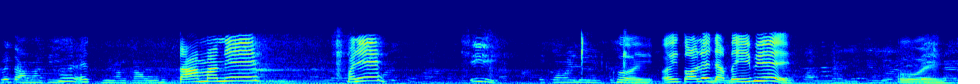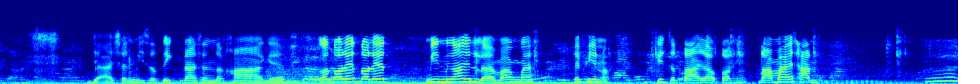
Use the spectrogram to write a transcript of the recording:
ไม่ตามมาทีเฮ้ยไอ้ อยู่หลังเขาตามมานี่ มานี่ อี ไปคอยเลยเฮ้ยเอ้ยตอเล็กอย่าตีพี่โอ้ยอย่าให้ฉันมีสติ๊กนะฉันจะฆ่าแกเออตอเล็กตอเล็กมีเนื้อให้เหลือบ้างไหมให้พี่หน่อยพี่จะตายแล้วตอนนี้ตามมาให้ทันเฮ้ย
